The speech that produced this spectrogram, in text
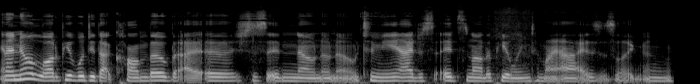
And i know a lot of people do that combo but i uh, it's just no no no. To me i just it's not appealing to my eyes. It's like mm.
